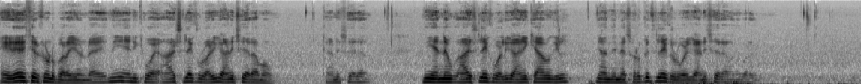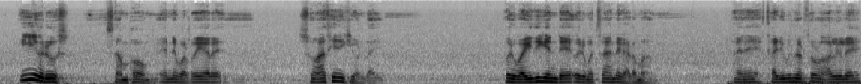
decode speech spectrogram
ഇടയ ചെറുക്കനോട് പറയുകയുണ്ടായി നീ എനിക്ക് ആഴ്സിലേക്ക് വഴി കാണിച്ചു തരാമോ? കാണിച്ചു തരാം. നീ എന്നെ ആഴ്സിലേക്ക് വഴി കാണിക്കാമെങ്കിൽ ഞാൻ നിന്നെ സ്വർഗത്തിലേക്കുള്ള വഴി കാണിച്ചു തരാമെന്ന് പറഞ്ഞു. ഈ ഒരു സംഭവം എന്നെ വളരെയേറെ സ്വാധീനിക്കുകയുണ്ടായി. ഒരു വൈദികന്റെ ഒരു മെത്രാന്റെ കടമ അതിനെ കഴിവുന്നിടത്തോളം ആളുകളെ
